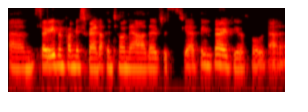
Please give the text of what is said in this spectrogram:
Um, so, even from Miss Grand up until now, they've just, yeah, been very beautiful about it.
